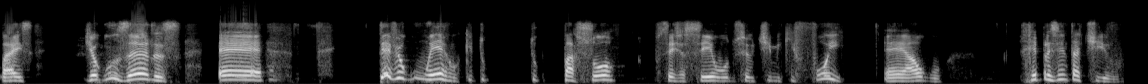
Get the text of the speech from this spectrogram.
Mas de alguns anos, é, teve algum erro que tu, tu passou, seja seu ou do seu time, que foi é, algo representativo,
